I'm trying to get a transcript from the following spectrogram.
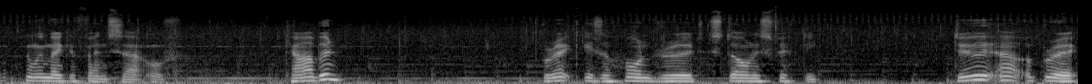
What can we make a fence out of? Carbon? Brick is a hundred, stone is fifty. Do it out of brick.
